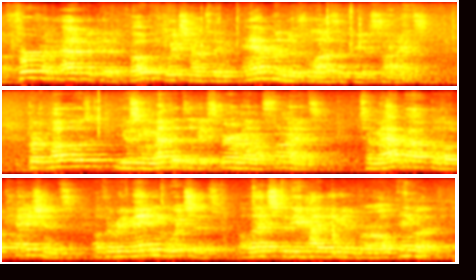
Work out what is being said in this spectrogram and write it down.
a fervent advocate of both witch hunting and the new philosophy of science, proposed using methods of experimental science to map out the locations of the remaining witches alleged to be hiding in rural England.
